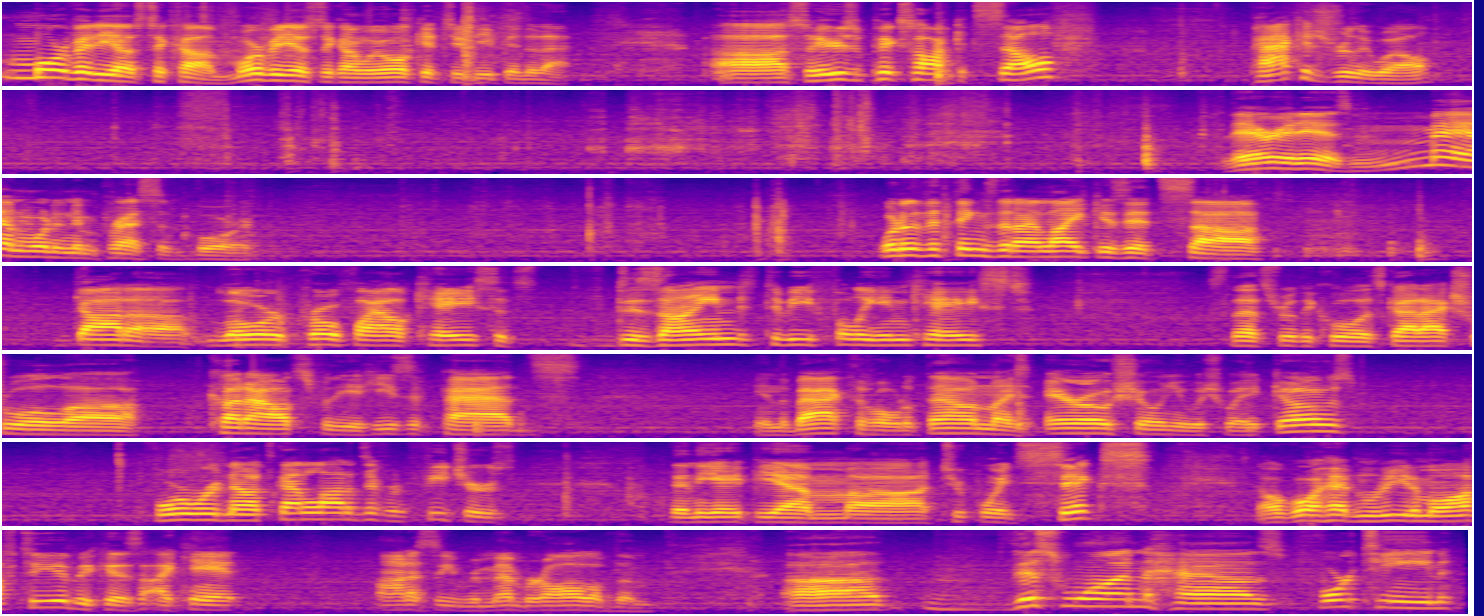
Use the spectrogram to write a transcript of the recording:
more videos to come. More videos to come. We won't get too deep into that. Uh, so here's a Pixhawk itself. Packaged really well. There it is. Man, what an impressive board. One of the things that I like is it's uh, got a lower profile case. It's designed to be fully encased. So that's really cool. It's got actual uh, cutouts for the adhesive pads in the back that hold it down. Nice arrow showing you which way it goes. Forward, now it's got a lot of different features than the APM uh, 2.6. I'll go ahead and read them off to you because I can't honestly remember all of them. Uh, this one has 14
